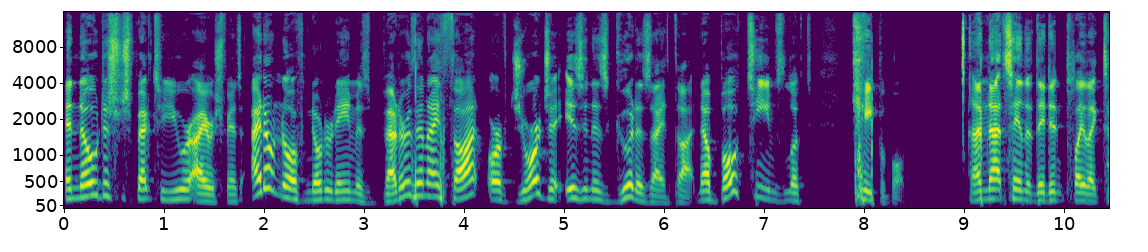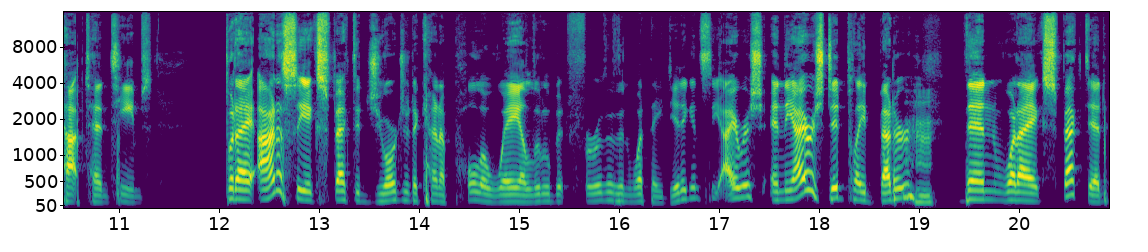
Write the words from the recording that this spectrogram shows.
and no disrespect to you or Irish fans, I don't know if Notre Dame is better than I thought or if Georgia isn't as good as I thought. Now, both teams looked capable. I'm not saying that they didn't play like top 10 teams, but I honestly expected Georgia to kind of pull away a little bit further than what they did against the Irish. And the Irish did play better Mhm. than what I expected,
